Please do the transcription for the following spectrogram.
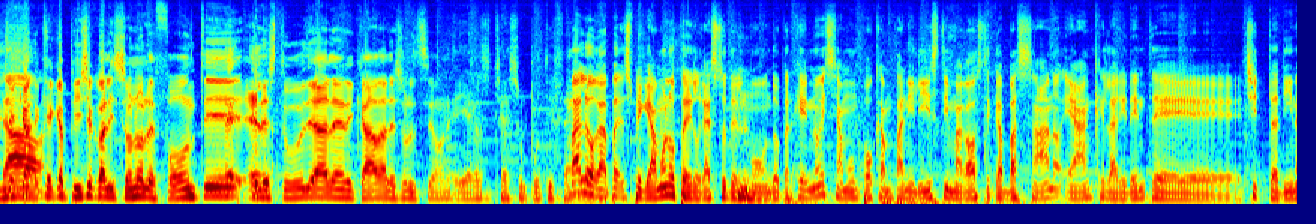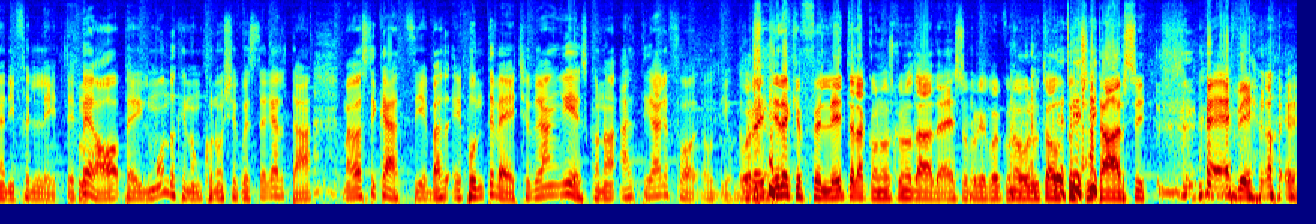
No. che capisce quali sono le fonti e le studia, le ricava le soluzioni. Ieri era successo un putiferro. Ma allora spieghiamolo per il resto del mondo, perché noi siamo un po' campanilisti, Marostica, Bassano e anche la ridente cittadina di Fellette. Però per il mondo che non conosce queste realtà, Marosticazzi e, Ba- e Pontevecchio Gran riescono a tirare fuori. Oddio, Vorrei dire che Fellette la conoscono da adesso perché qualcuno ha voluto autocitarsi. è vero, è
